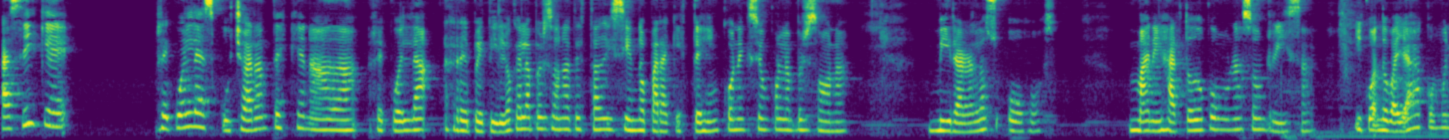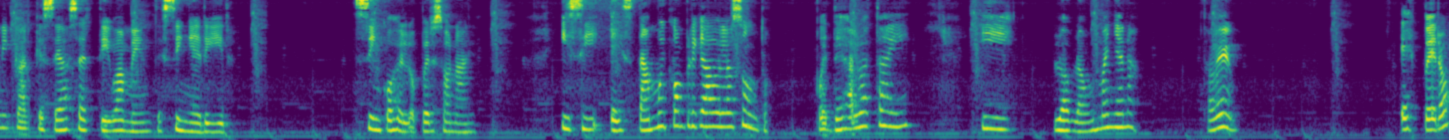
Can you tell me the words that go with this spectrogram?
Así que recuerda escuchar antes que nada, recuerda repetir lo que la persona te está diciendo para que estés en conexión con la persona, mirar a los ojos, manejar todo con una sonrisa y cuando vayas a comunicar que sea asertivamente, sin herir, sin cogerlo personal. Y si está muy complicado el asunto, pues déjalo hasta ahí y lo hablamos mañana. ¿Está bien? Espero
